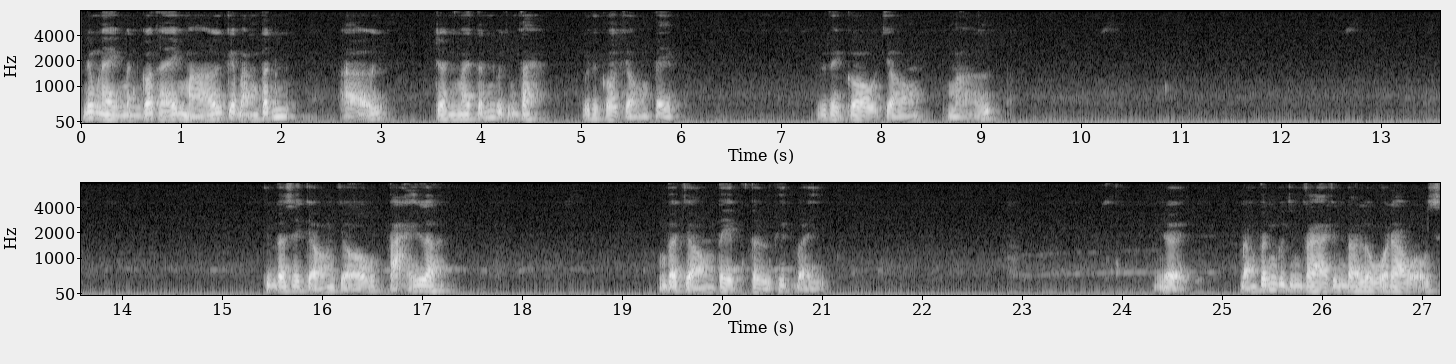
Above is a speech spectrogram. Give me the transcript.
Lúc này mình có thể mở cái bản tính ở trên máy tính của chúng ta. Quý thầy cô chọn tìm. Quý thầy cô chọn mở. Chúng ta sẽ chọn chỗ tải lên. Chúng ta chọn tiệp từ thiết bị. Rồi bản tính của chúng ta chúng ta lưu ở đâu? Ổ C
